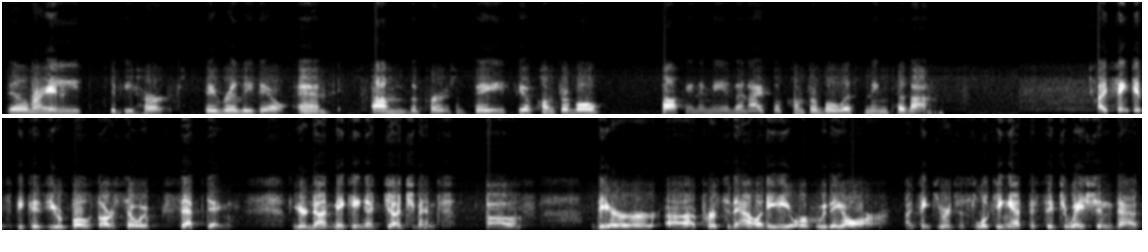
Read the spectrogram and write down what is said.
still right. need to be heard. They really do. And um the person they feel comfortable talking to me, then I feel comfortable listening to them. I think it's because you both are so accepting. You're not making a judgment of their uh, personality or who they are. I think you're just looking at the situation that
